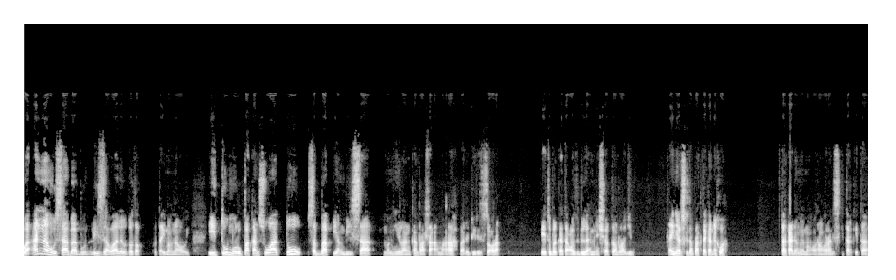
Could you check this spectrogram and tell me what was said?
Wa annahu sababun li zawalil ghadab kata Imam Nawawi. Itu merupakan suatu sebab yang bisa menghilangkan rasa amarah pada diri seseorang. Yaitu berkata auzubillah minasyaitonir rajim. Nah ini harus kita praktekkan ikhwah. Terkadang memang orang-orang di sekitar kita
